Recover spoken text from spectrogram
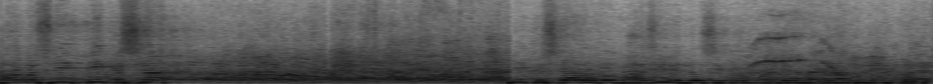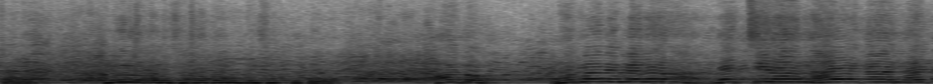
ಹಾಗೂ ಶ್ರೀ ಪಿ ಕೃಷ್ಣ ಪಿ ಕೃಷ್ಣ ಅವರು ಮಾಜಿ ನಿರ್ದೇಶಕರು, ಮಂಡ್ಯ ನಗರಾಭಿವೃದ್ಧಿ ಪ್ರಾಧಿಕಾರ ಇವರು ಕೂಡ ಸ್ವಾಗತವನ್ನು ಬಯಸುತ್ತಿದ್ದೇವೆ. ಹಾಗೂ ನಮ್ಮ ನಿಮ್ಮೆಲ್ಲರ ನೆಚ್ಚಿನ ನಾಯಕ, ನಟ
